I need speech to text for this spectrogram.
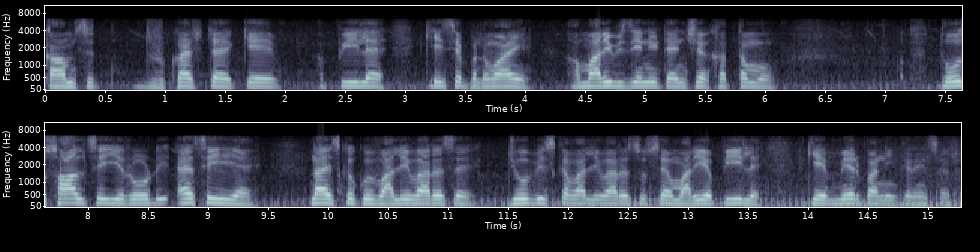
काम से रिक्वेस्ट है कि, अपील है कि इसे बनवाएँ, हमारी भी जहनी टेंशन ख़त्म हो। दो साल से ये रोड ऐसे ही है, ना इसका कोई वाली वारस है, जो भी इसका वाली वारस उससे हमारी अपील है कि मेहरबानी करें, सर।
